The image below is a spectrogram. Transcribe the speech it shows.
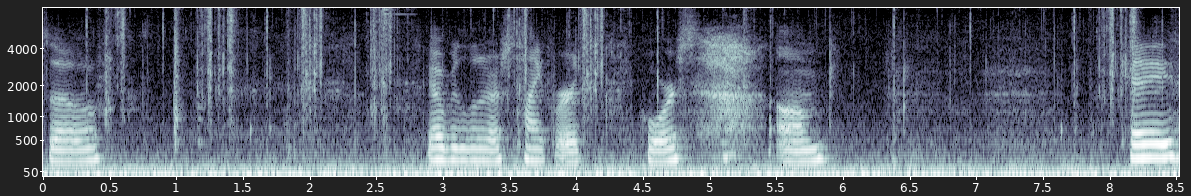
So, gotta reload our sniper, of course. Um. Okay.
